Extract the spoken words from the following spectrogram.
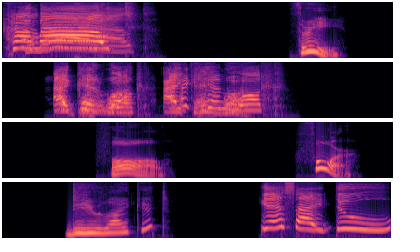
Come out. 3. I can walk. I can walk. Fall 4. Do you like it? Yes, I do.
